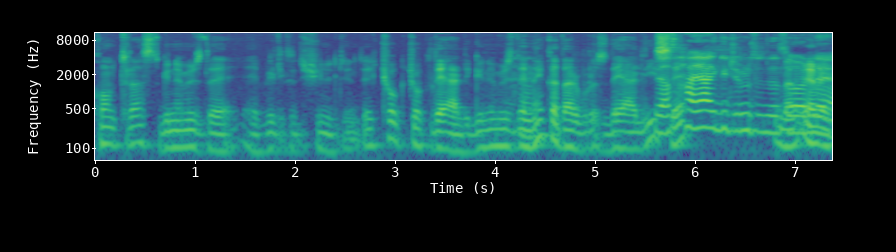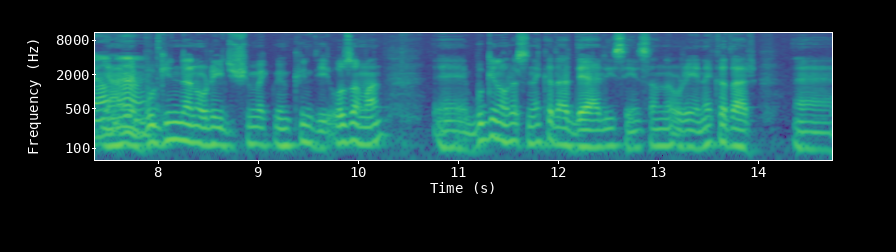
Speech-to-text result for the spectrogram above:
kontrast günümüzle e, birlikte düşünüldüğünde çok çok değerli. Günümüzde evet. ne kadar burası değerliyse biraz hayal gücümüzü de zorlayan. Evet, yani evet. bugünden orayı düşünmek mümkün değil. O zaman e, bugün orası ne kadar değerliyse insanlar oraya ne kadar e,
